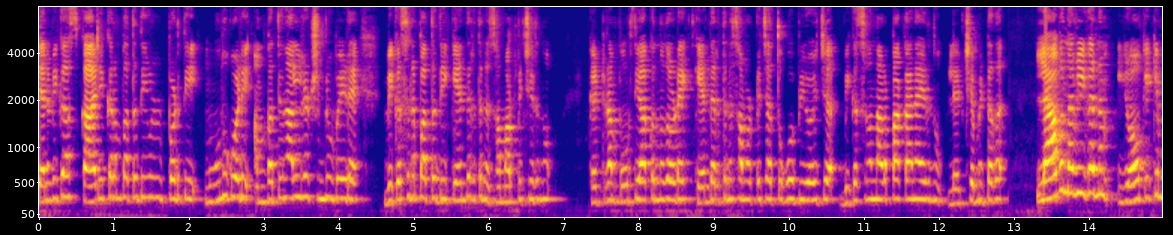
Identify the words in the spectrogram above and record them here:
ജനവികാസ് കാര്യക്രം പദ്ധതി ഉൾപ്പെടുത്തി മൂന്ന് കോടി അമ്പത്തിനാല് ലക്ഷം രൂപയുടെ വികസന പദ്ധതി കേന്ദ്രത്തിന് സമർപ്പിച്ചിരുന്നു. കെട്ടിടം പൂർത്തിയാക്കുന്നതോടെ കേന്ദ്രത്തിന് സമർപ്പിച്ച തുക ഉപയോഗിച്ച് വികസനം നടപ്പാക്കാനായിരുന്നു ലക്ഷ്യമിട്ടത്. ലാഭനവീകരണം യോഗയ്ക്കും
